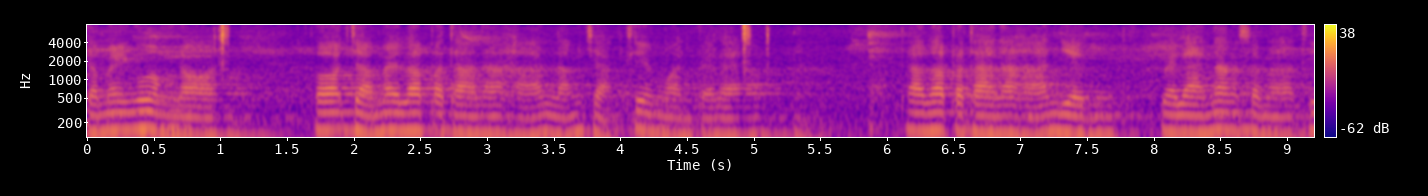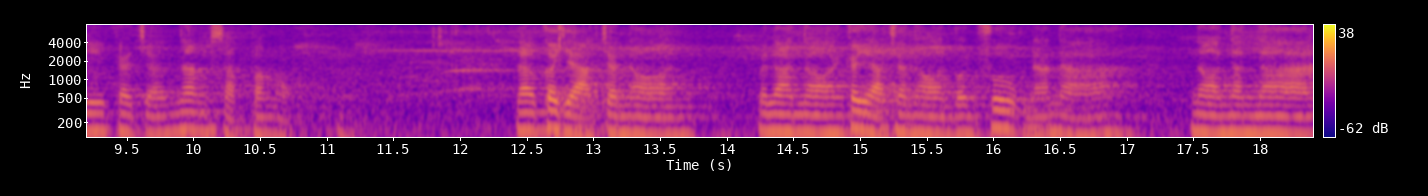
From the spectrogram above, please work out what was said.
จะไม่ง่วงนอน เพราะจะไม่รับประทานอาหารหลังจากเที่ยงวันไปแล้ว ถ้ารับประทานอาหารเย็น เวลานั่งสมาธิก็จะนั่งสับประงก แล้วก็อยากจะนอน เวลานอนก็อยากจะนอนบนฟูกหนาๆนนอนนาน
